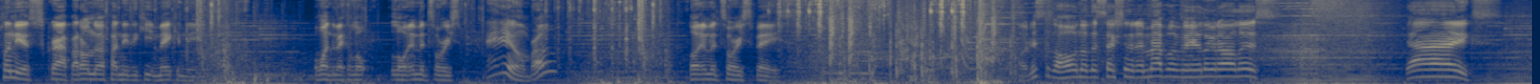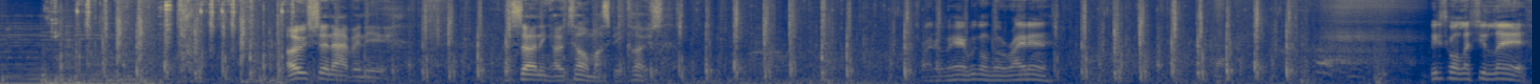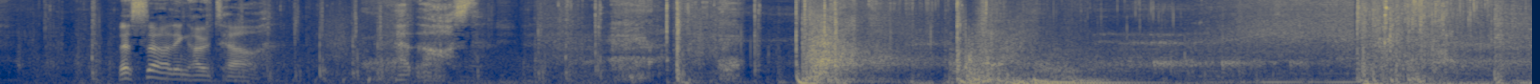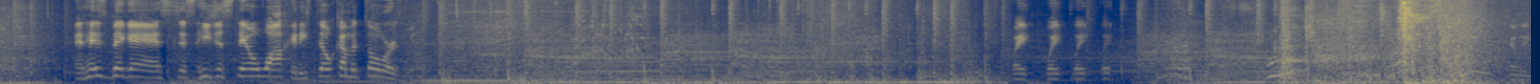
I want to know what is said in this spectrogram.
Plenty of scrap. I don't know if I need to keep making these. I wanted to make a little, little inventory. Damn, bro. Little inventory space. Oh, this is a whole nother section of the map over here. Look at all this. Yikes. Ocean Avenue. The Sterling Hotel must be close. It's right over here. We're gonna go right in. We just gonna let you live. The Sterling Hotel. At last. And his big ass just he's just still walking. He's still coming towards me. Wait, wait, wait, wait.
